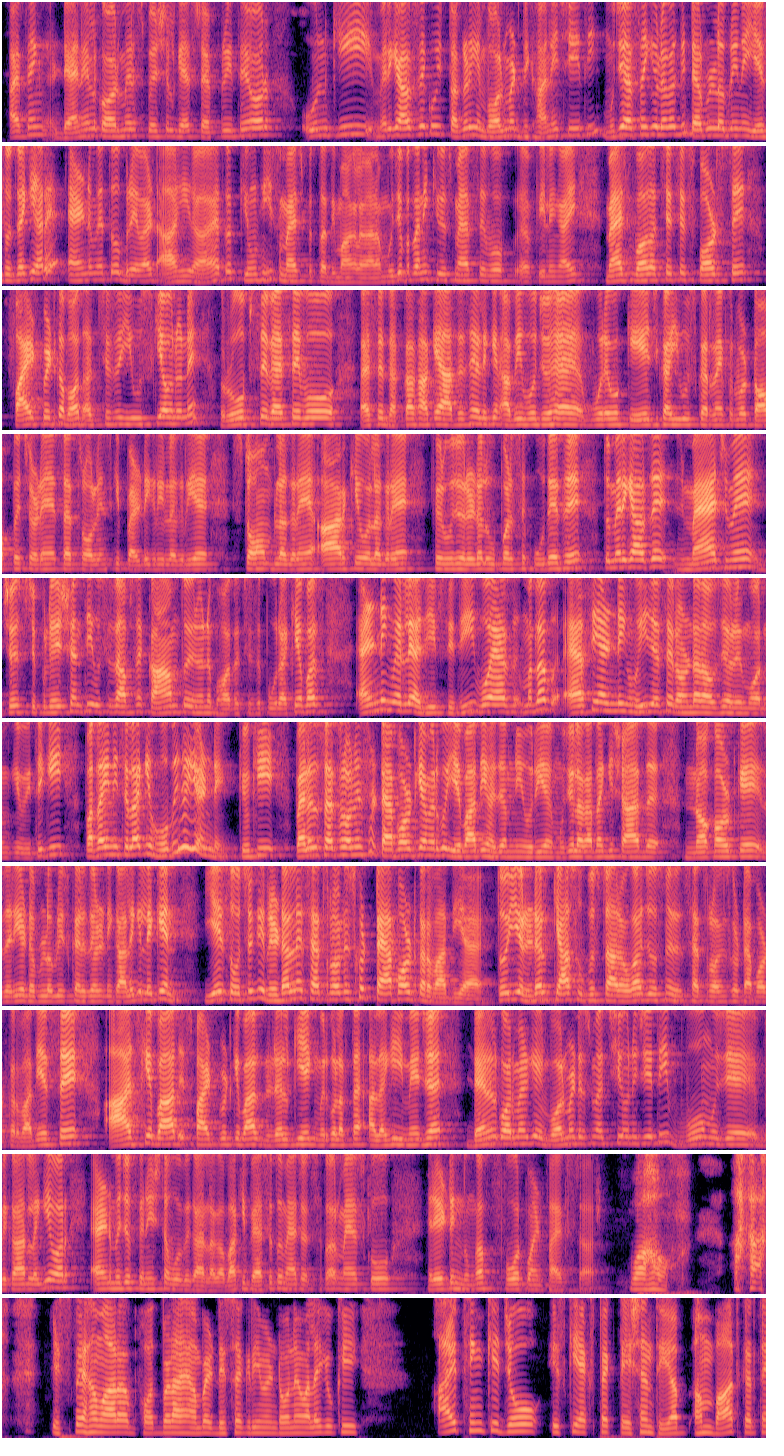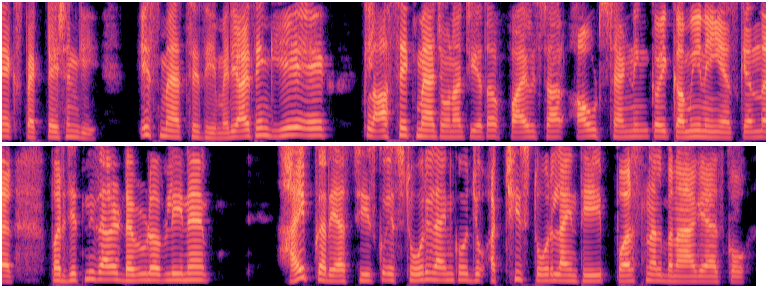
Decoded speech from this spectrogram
I think Daniel Cormier special guest referee थे और उनकी, मेरे ख्याल से कोई तगड़ी इन्वॉल्वमेंट दिखानी चाहिए थी। मुझे ऐसा क्यों लगा कि डब्ल्यू डब्ल्यू ने ये सोचा कि, अरे एंड में तो ब्रेवाइट आ ही रहा है तो क्यों ही इस मैच पर इतना दिमाग लगाना? मुझे पता नहीं क्यों इस मैच से वो फीलिंग आई। मैच में बहुत अच्छे अच्छे स्पॉट्स थे। फाइट पिट का बहुत अच्छे से यूज़ किया उन्होंने। रोप से वैसे वो, ऐसे धक्का खा के आते थे, लेकिन अभी वो जो है, पूरे वो केज का यूज़ कर रहे हैं, फिर वो टॉप पर चढ़े हैं। सेथ रॉलिंस की पैडिग्री लग रही है स्टॉम्प लग रहे हैं आर के वो लग रहे हैं, फिर वो जो रिडल ऊपर से कूदे थे। तो मेरे ख्याल से मैच में जो स्टिपुलेशन थी, उस हिसाब से काम तो इन्होंने बहुत अच्छे से पूरा किया। बस एंडिंग मेरे लिए अजीब सी थी। वो ऐस मतलब ऐसी एंडिंग हुई जैसे रोंडा राउसी और मॉर्न की हुई थी कि पता ही नहीं चला कि हो भी गई एंडिंग क्योंकि पहले तो सैथ रॉलिंस ने टैप आउट किया, मेरे को ये बात ही हजम नहीं हो रही है। मुझे लगा था कि शायद नॉकआउट के ज़रिए डब्ल्यू डब्ल्यू इसका रिज़ल्ट निकालेगी, लेकिन ये सोचो कि रिडल ने सैथ रॉलिंस को टैप आउट करवा दिया है। तो ये रिडल क्या सुपरस्टार होगा जो उसने सैथ रॉलिंस को टैप आउट करवा दिया? इससे आज के बाद, इस फाइट पिट के बाद रिडल की एक मेरे को लगता है अलग ही इमेज है। डेनल कॉर्मेट की इन्वॉल्वमेंट इसमें अच्छी होनी चाहिए थी, वो मुझे बेकार लगी और एंड में जो फिनिश था वो बेकार लगा। बाकी वैसे तो मैच अच्छा था और मैं इसको रेटिंग दूँगा फोर पॉइंट फाइव स्टार वाह इस पे हमारा बहुत बड़ा यहाँ पे डिसएग्रीमेंट होने वाला है क्योंकि आई थिंक कि जो इसकी एक्सपेक्टेशन थी, अब हम बात करते हैं एक्सपेक्टेशन की, इस मैच से थी मेरी। आई थिंक ये एक क्लासिक मैच होना चाहिए था फाइव स्टार आउटस्टैंडिंग कोई कमी नहीं है इसके अंदर। पर जितनी ज़्यादा डब्ल्यू डब्ल्यू ने हाइप कर इस चीज़ को, इस स्टोरी लाइन को, जो अच्छी स्टोरी लाइन थी पर्सनल बनाया गया इसको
